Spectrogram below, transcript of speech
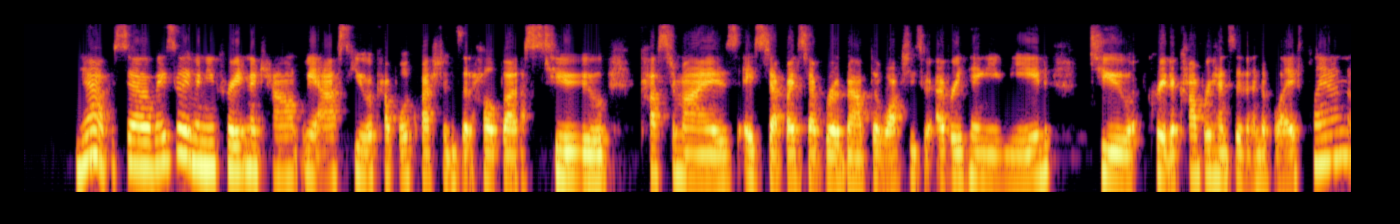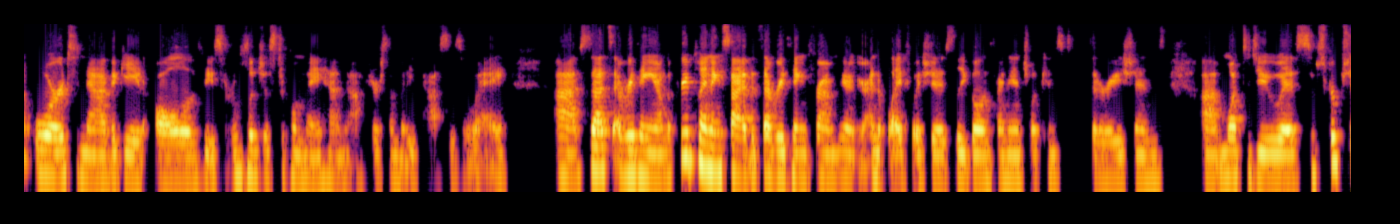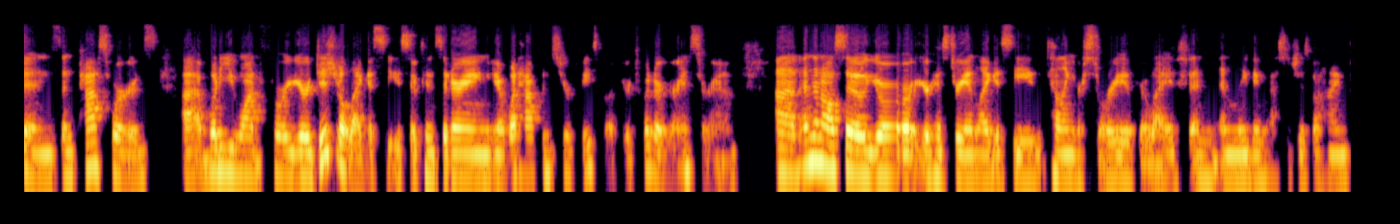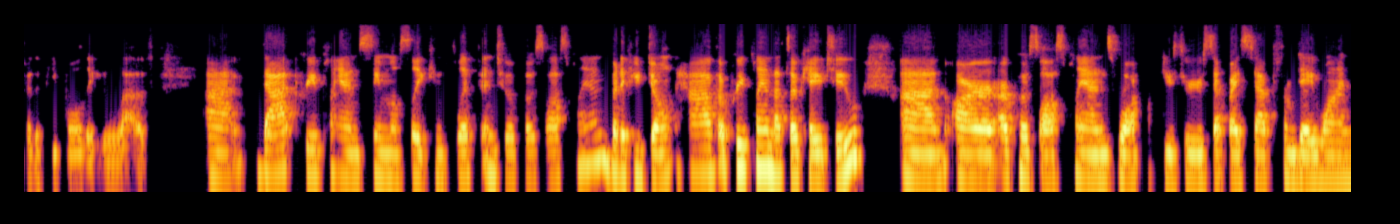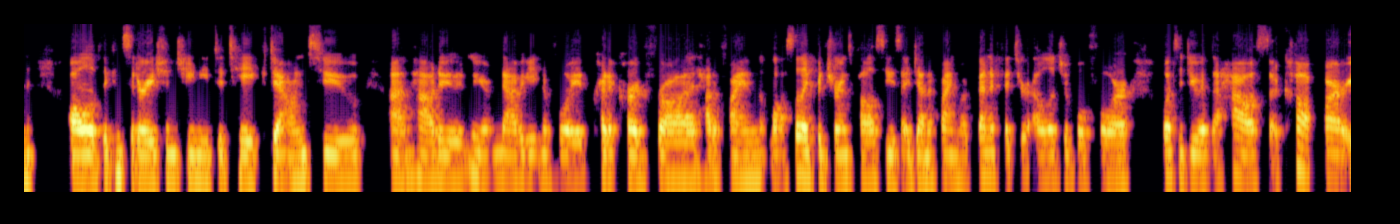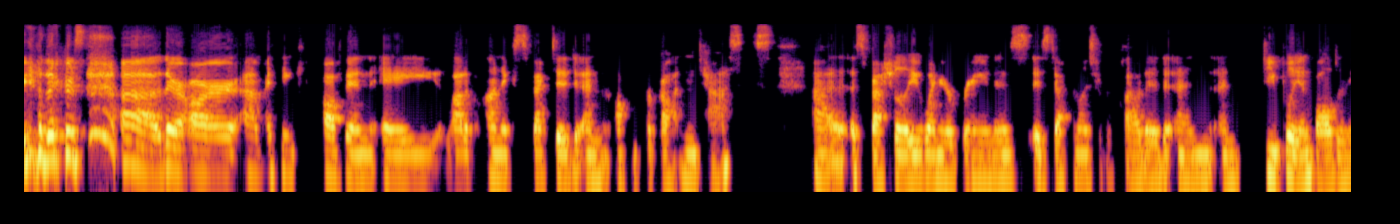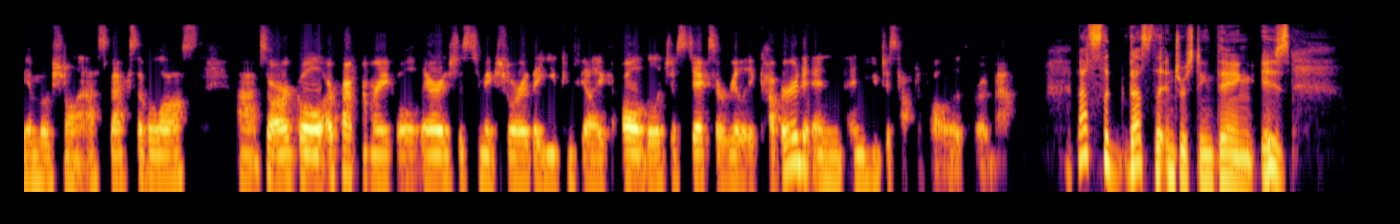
Yeah. So basically, when you create an account, we ask you a couple of questions that help us to customize a step by step roadmap that walks you through everything you need to create a comprehensive end of life plan or to navigate all of these sort of logistical mayhem after somebody passes away. Uh, so that's everything on the pre-planning side. That's everything from you know, your end of life wishes, legal and financial considerations, um, what to do with subscriptions and passwords. Uh, what do you want for your digital legacy? So considering you know what happens to your Facebook, your Twitter, your Instagram, um, and then also your your history and legacy, telling your story of your life and and leaving messages behind for the people that you love. Uh, that pre-plan seamlessly can flip into a post-loss plan. But if you don't have a pre-plan, that's okay too. Um, our our post-loss plans walk you through step by step from day one all of the considerations you need to take down to um, how to you know, navigate and avoid credit card fraud, how to find lost life insurance policies, identifying what benefits you're eligible for, what to do with a house, a car. You know, there's uh, there are um, I think often a lot of unexpected and often forgotten tasks, uh, especially when your brain is is definitely sort of clouded and and deeply involved in the emotional aspects of a loss. Um, so our goal, our primary goal there is just to make sure that you can feel like all the logistics are really covered and and you just have to follow the roadmap. That's the that's the interesting thing is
